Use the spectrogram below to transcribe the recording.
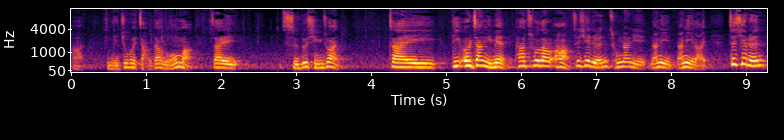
啊，你就会找到罗马，在使徒行传。在第二章里面，他说到啊，这些人从哪里哪里哪里来？这些人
